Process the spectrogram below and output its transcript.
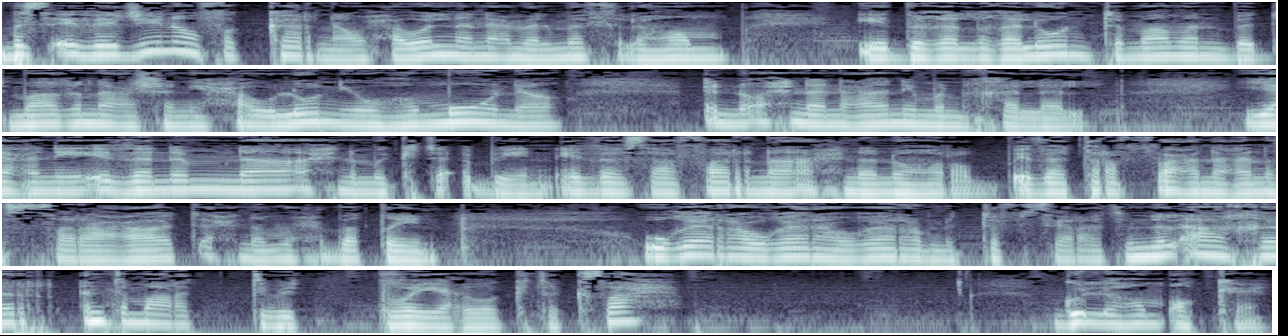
بس إذا جينا وفكرنا وحاولنا نعمل مثلهم يتغلغلون تماما بدماغنا عشان يحاولون يوهمونا إنه إحنا نعاني من خلل. يعني إذا نمنا إحنا مكتئبين إذا سافرنا إحنا نهرب إذا ترفعنا عن الصراعات إحنا محبطين وغيرها وغيرها وغيرها من التفسيرات. من الآخر أنت ما تبي تضيع وقتك صح؟ قول لهم أوكي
